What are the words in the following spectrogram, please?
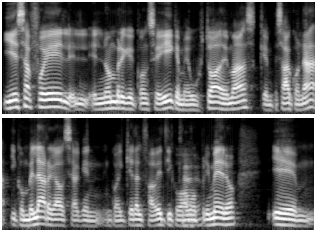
Y ese fue el, el- nombre que conseguí, que me gustó además, que empezaba con A y con B larga, o sea que en, en cualquier alfabético Claro. vamos primero. Eh,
